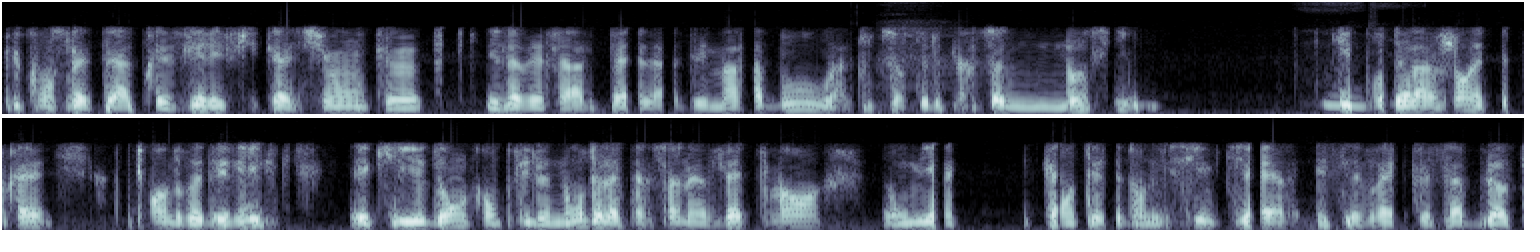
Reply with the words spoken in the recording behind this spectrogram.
pu constater après vérification qu'ils avaient fait appel à des marabouts, à toutes sortes de personnes nocives qui pour de l'argent étaient prêts à prendre des risques et qui donc ont pris le nom de la personne, un vêtement, ont mis un enterré dans le cimetière et c'est vrai que ça bloque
